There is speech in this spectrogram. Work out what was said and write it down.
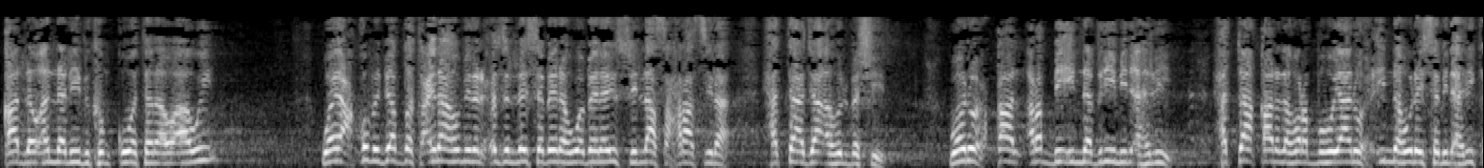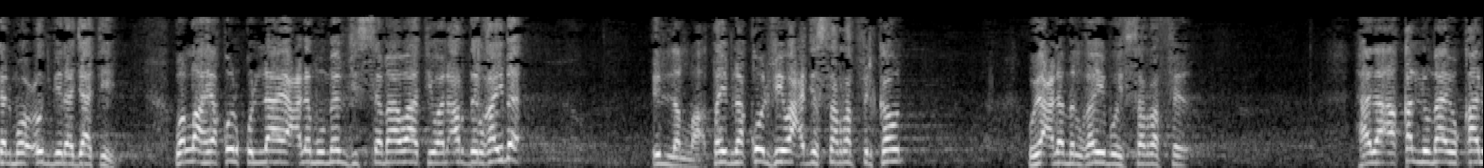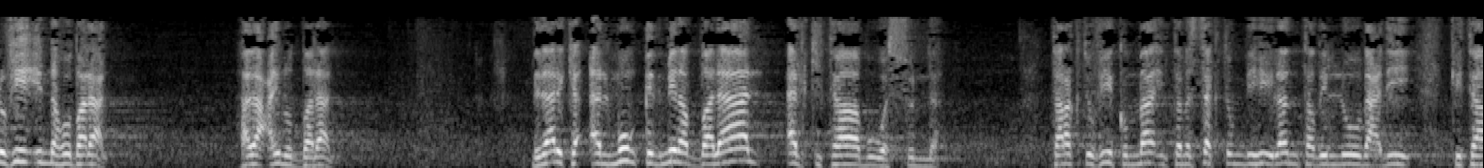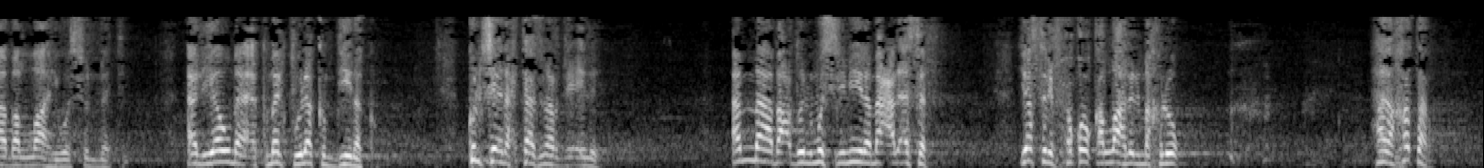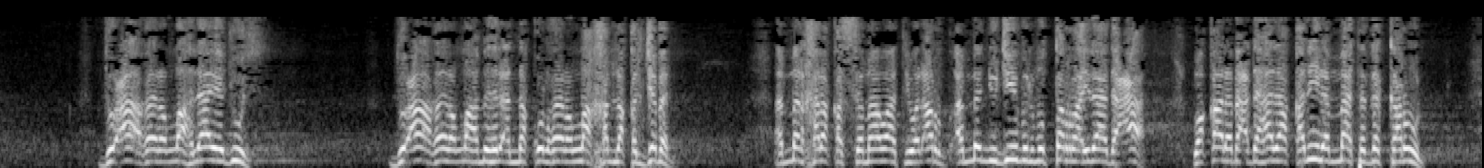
قال لو أن لي بكم قوة أو آوي ويعقوب ابيضت عيناه من الحزن ليس بينه وبين يوسف إلا صحراء سيناء حتى جاءه البشير. ونوح قال ربي إن ابني من أهلي. حتى قال له ربه يا نوح إنه ليس من أهلك الموعود بنجاته. والله يقول قل لا يعلم من في السماوات والأرض الغيب إلا الله. طيب نقول في واحد يتصرف في الكون؟ ويعلم الغيب ويتصرف في هذا أقل ما يقال فيه إنه ضلال. هذا عين الضلال. لذلك المنقذ من الضلال الكتاب والسنة. تركت فيكم ما إن تمسكتم به لن تضلوا بعدي كتاب الله وسنتي. اليوم أكملت لكم دينكم. كل شيء نحتاج نرجع إليه. أما بعض المسلمين مع الأسف يصرف حقوق الله للمخلوق. هذا خطر. دعاء غير الله لا يجوز. دعاء غير الله مثل أن نقول غير الله خلق الجبل. أمن خلق السماوات والأرض أمن يجيب المضطر إذا دعاه. وقال بعد هذا قليلا ما تذكرون.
